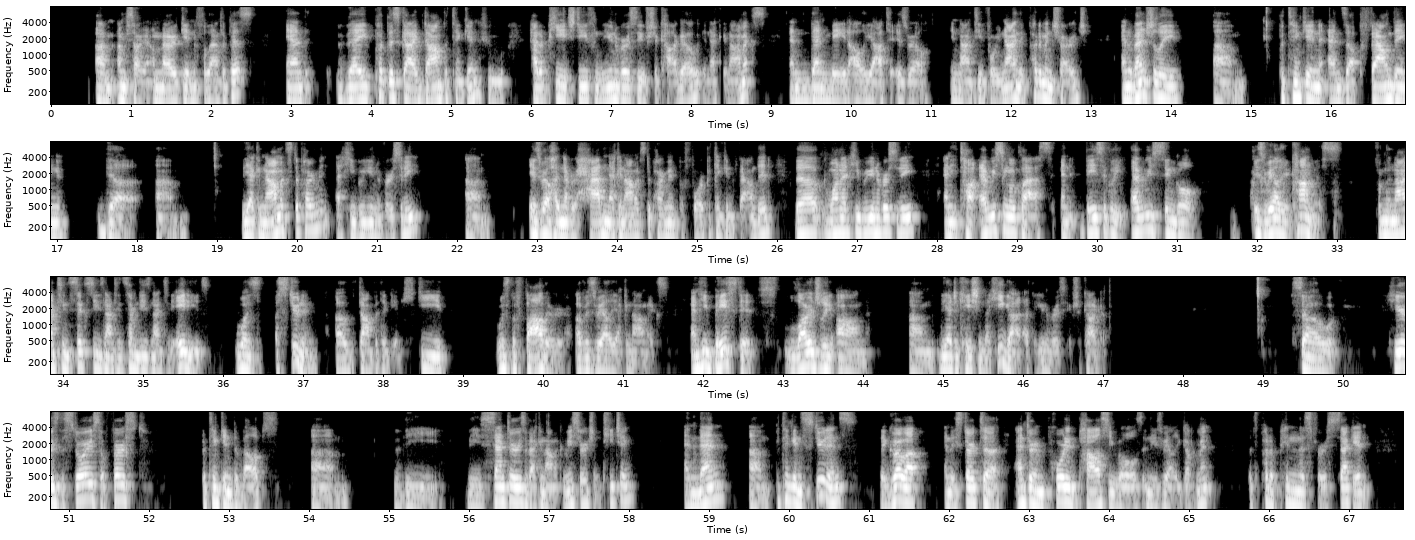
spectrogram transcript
um, I'm sorry, American philanthropists, and they put this guy, Don Patinkin, who had a PhD from the University of Chicago in economics, and then made Aliyah to Israel in 1949. They put him in charge, and eventually um, Patinkin ends up founding the, um, the economics department at Hebrew University. Um, Israel had never had an economics department before Patinkin founded the one at Hebrew University, and he taught every single class, and basically every single Israeli economist from the 1960s, 1970s, 1980s was a student of Don Patinkin. He was the father of Israeli economics, and he based it largely on um, the education that he got at the University of Chicago. So here's the story. So first, Patinkin develops um, the, the centers of economic research and teaching. And then um, Patinkin's students, they grow up and they start to enter important policy roles in the Israeli government. Let's put a pin in this for a second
